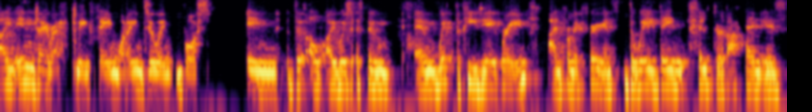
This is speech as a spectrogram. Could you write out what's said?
I'm indirectly saying what I'm doing, but in the, oh, I would assume um, with the PDA brain and from experience, the way they filter that then is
